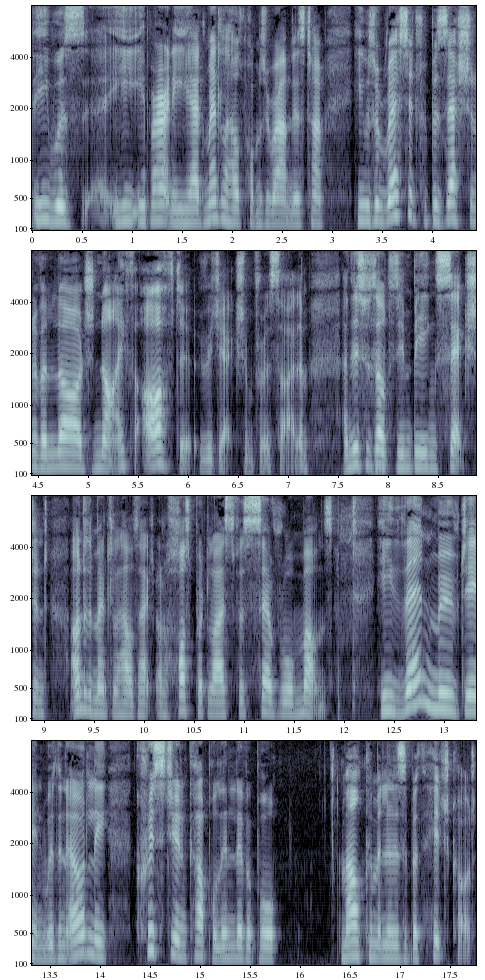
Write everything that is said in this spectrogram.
he was he apparently he had mental health problems around this time. He was arrested for possession of a large knife after rejection for asylum, and this resulted in being sectioned under the Mental Health Act and hospitalised for several months. He then moved in with an elderly Christian couple in Liverpool. Malcolm and Elizabeth Hitchcott,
